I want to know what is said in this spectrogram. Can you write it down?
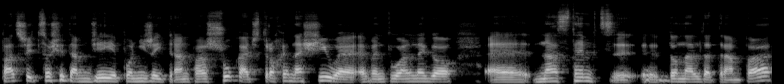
patrzeć, co się tam dzieje poniżej Trumpa, szukać trochę na siłę ewentualnego e, następcy Donalda Trumpa,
